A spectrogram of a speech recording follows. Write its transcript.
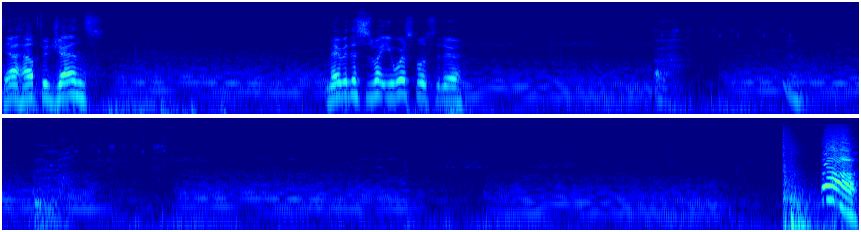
yeah, health through gens. Maybe this is what you were supposed to do. Ah!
